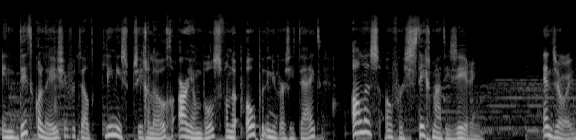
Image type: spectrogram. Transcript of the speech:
In dit college vertelt klinisch psycholoog Arjan Bos van de Open Universiteit alles over stigmatisering. Enjoy!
